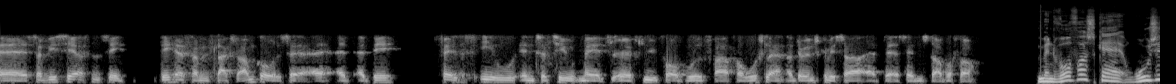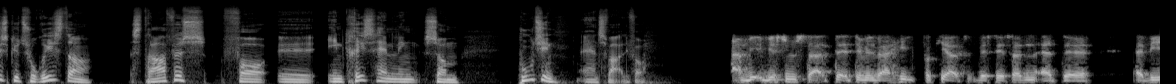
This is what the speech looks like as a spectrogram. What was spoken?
Øh, så vi ser sådan set det her som en slags omgåelse af, af, af det fælles EU-initiativ med et øh, flyforbud fra, fra Rusland, og det ønsker vi så at, at sætte en stopper for. Men hvorfor skal russiske turister straffes for øh, en krigshandling, som Putin er ansvarlig for? Ja, vi, vi synes, at det, det vil være helt forkert, hvis det er sådan, at, øh, at vi,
